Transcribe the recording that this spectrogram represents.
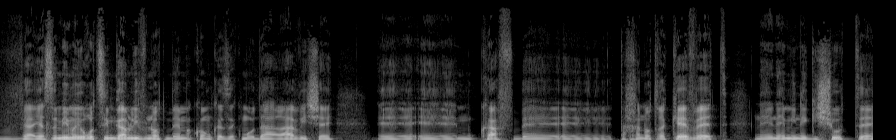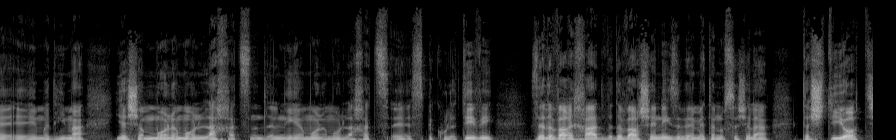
והיזמים היו רוצים גם לבנות במקום כזה כמו דהרבי, ש... אה, אה, מוקף בתחנות רכבת, נהנה מנגישות אה, מדהימה. יש המון המון לחץ נדל"ני, המון המון לחץ ספקולטיבי. זה דבר אחד. ודבר שני, זה באמת הנושא של התשתיות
